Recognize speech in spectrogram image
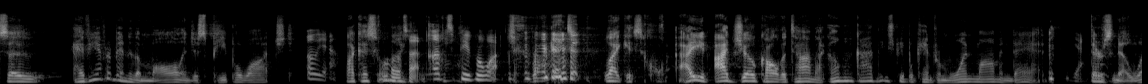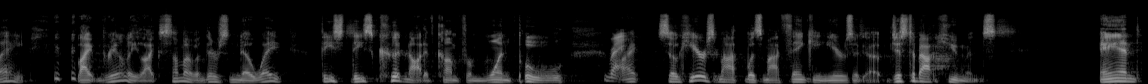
So have you ever been to the mall and just people watched? Oh yeah. Like I said, oh All the time. Love to people watch. right? like it's I I joke all the time, like, oh my God, these people came from one mom and dad. Yeah. There's no way. like really, like some of them, there's no way. These these could not have come from one pool. Right. right? So here's my was my thinking years ago, just about humans and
